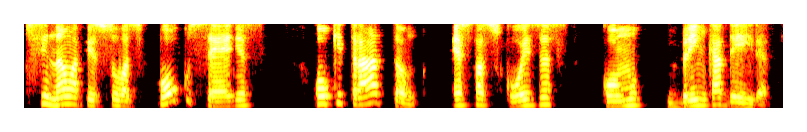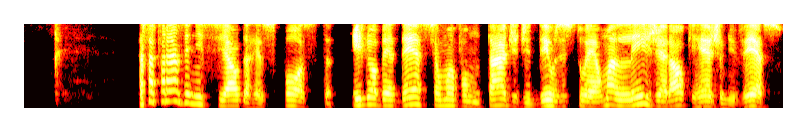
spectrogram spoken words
Senão há pessoas pouco sérias ou que tratam estas coisas como brincadeira. Essa frase inicial da resposta, ele obedece a uma vontade de Deus, isto é, uma lei geral que rege o universo,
